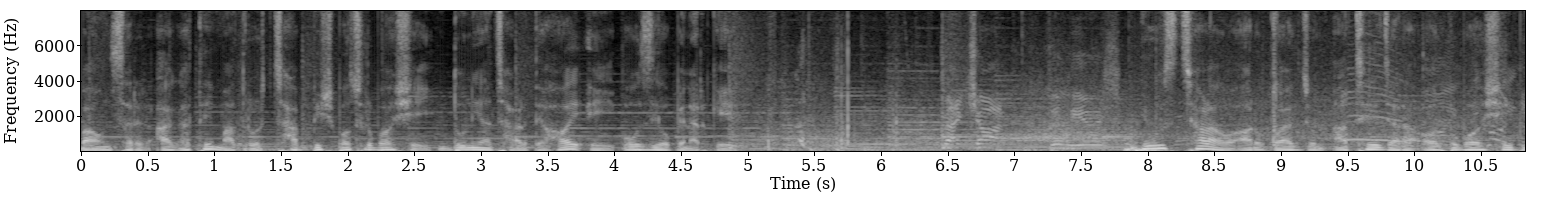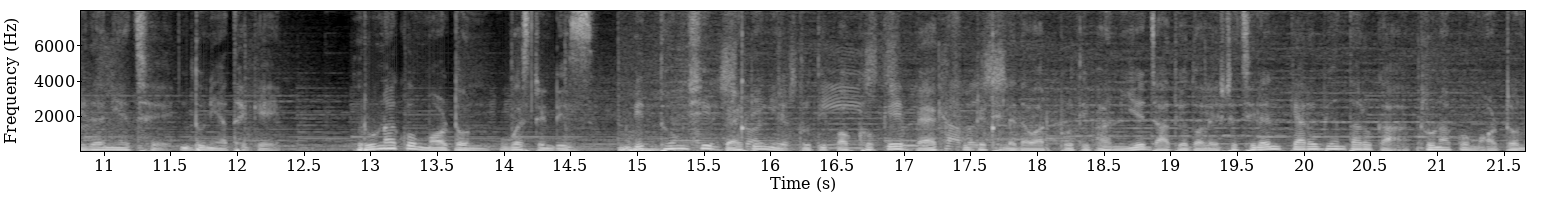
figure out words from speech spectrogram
বাউন্সারের আঘাতে মাত্র ২৬ বছর বয়সেই দুনিয়া ছাড়তে হয় এই ওজি ওপেনারকে. হিউজ ছাড়াও আরও কয়েকজন আছে যারা অল্প বয়সেই বিদায় নিয়েছে দুনিয়া থেকে। Runako Morton West Indies. বিধ্বংসী ব্যাটিংয়ে প্রতিপক্ষকে ব্যাক ফুটে ঠেলে দেওয়ার প্রতিভা নিয়ে জাতীয় দলে এসেছিলেন ক্যারিবিয়ান তারকা রুনাকো মর্টন।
